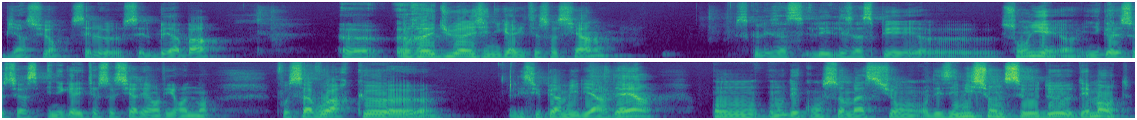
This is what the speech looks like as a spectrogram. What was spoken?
bien sûr, c'est le, le B à bas. Euh, réduire les inégalités sociales, parce que les, les, aspects euh, sont liés, hein, inégalité, sociale, et environnement. Il faut savoir que euh, les super milliardaires ont, des consommations, ont des émissions de CO2 démentes.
